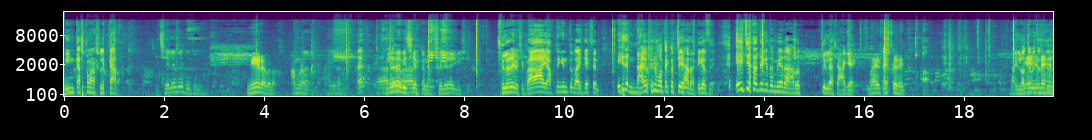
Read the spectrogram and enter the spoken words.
মেইন কাস্টমার আসলে কারা? ছেলে মেয়ে দুজনে মেয়েরা বেড়া আমরা মেয়েরা না। হ্যাঁ? মেয়েরা বেশি একটা না ছেলেরাই বেশি। ছেলেরাই বেশি। ভাই আপনি কিন্তু ভাই দেখছেন এই যে নায়কের মতো একটা চেহারা ঠিক আছে? এই চেহারা দেখে তো মেয়েরা আরও চলে আসে আগে আগে। ভাইয়ের হ্যাঁ? ফুচকা খাইতে ভাই লজ্জা পেতে দেখেন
